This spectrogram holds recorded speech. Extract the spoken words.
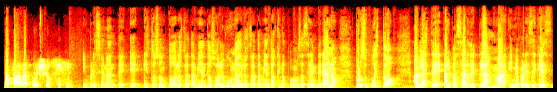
papada, cuello, sí, sí. Impresionante. estos son todos los tratamientos o algunos de los tratamientos que nos podemos hacer en verano. Por supuesto, hablaste al pasar de plasma y me parece que es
